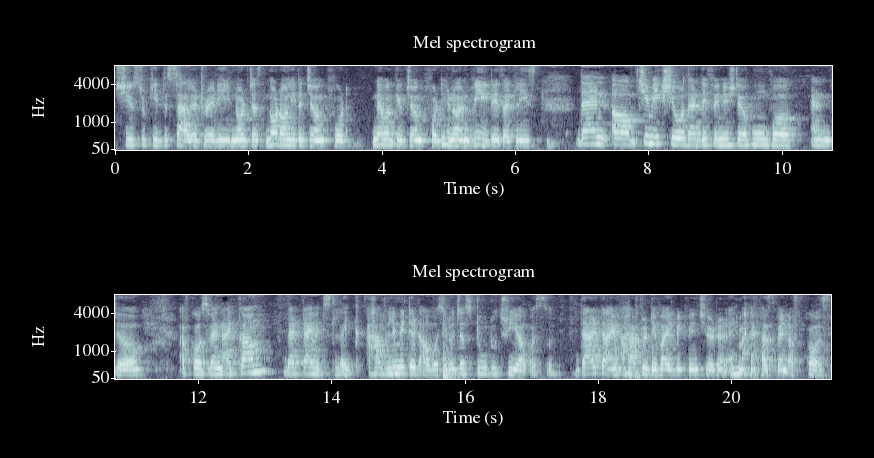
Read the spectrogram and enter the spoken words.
she used to keep the salad ready, not just not only the junk food. Never give junk food, you know, on weekdays at least. Then um, she makes sure that they finish their homework and uh, of course when i come that time it's like i have limited hours you know just two to three hours. So that time i have to divide between children and my husband of course.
